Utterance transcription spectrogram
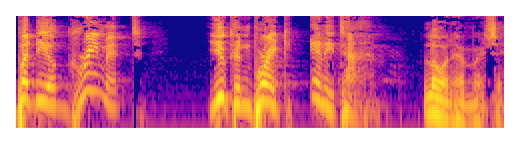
but the agreement you can break anytime lord have mercy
